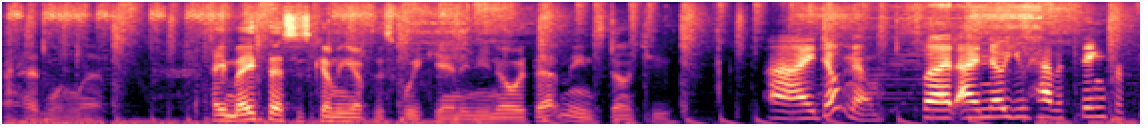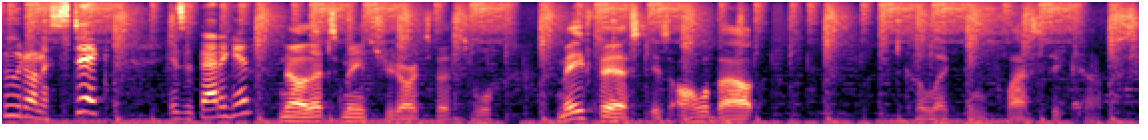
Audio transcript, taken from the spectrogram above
I had one left. Hey, Mayfest is coming up this weekend, and you know what that means, don't you? I don't know, but I know you have a thing for food on a stick. Is it that again? No, that's Main Street Arts Festival. Mayfest is all about collecting plastic cups.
